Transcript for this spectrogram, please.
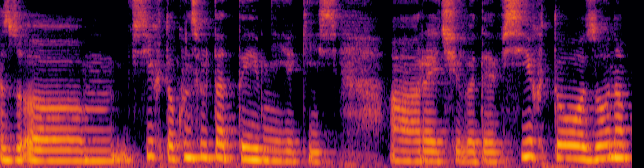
з е, всі, хто консультативні якісь речі веде, всі, хто зона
